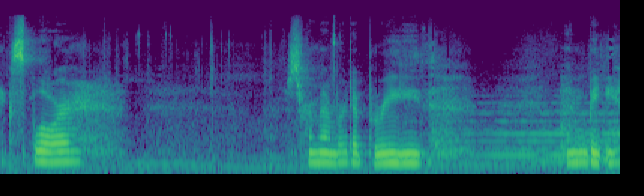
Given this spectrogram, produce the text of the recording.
explore. Just remember to breathe and be.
